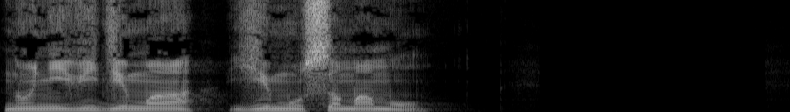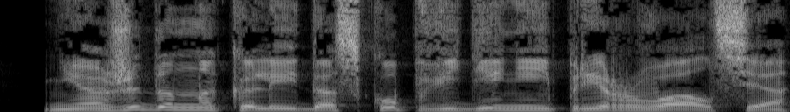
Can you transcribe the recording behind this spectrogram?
но невидимо ему самому. Неожиданно калейдоскоп видений прервался,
